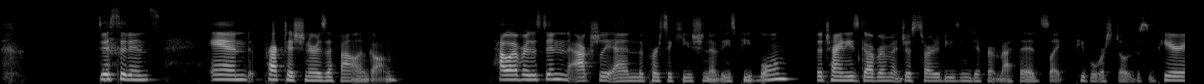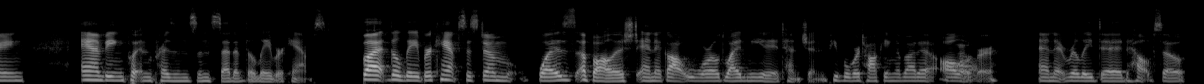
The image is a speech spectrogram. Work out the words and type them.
dissidents, and practitioners of Falun Gong. However, this didn't actually end the persecution of these people. The Chinese government just started using different methods, like people were still disappearing and being put in prisons instead of the labor camps. But the labor camp system was abolished and it got worldwide media attention. People were talking about it all Wow. over, and it really did help. So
